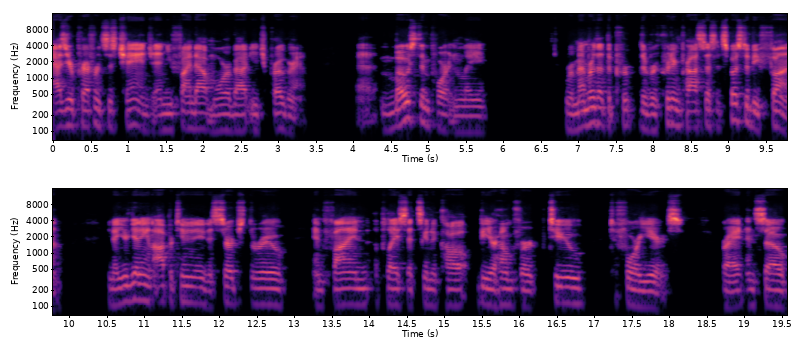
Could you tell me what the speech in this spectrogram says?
as your preferences change and you find out more about each program. Uh, most importantly, remember that the, pr- the recruiting process it's supposed to be fun you know you're getting an opportunity to search through and find a place that's going to call be your home for two to four years right? And so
